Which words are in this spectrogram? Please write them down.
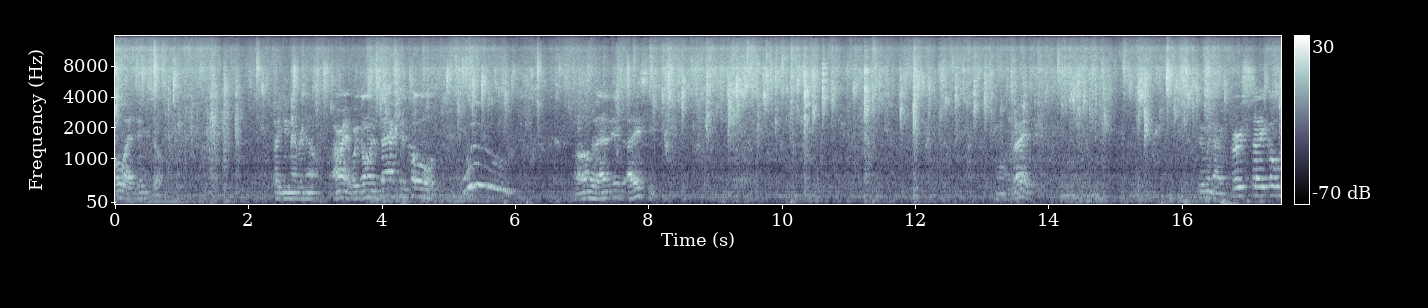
Oh, I think so. But you never know. All right, we're going back to cold. Woo! Oh, that is icy. All right. Doing our first cycle.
